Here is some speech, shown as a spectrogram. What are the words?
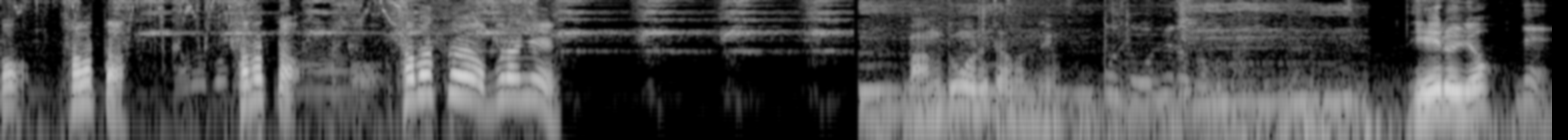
어, 잡았다. 잡았다. 어, 잡았어요, 무라님. 망둥어를 잡았네요. 또도 회로 먹으면 맛있어요 얘를요? 네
